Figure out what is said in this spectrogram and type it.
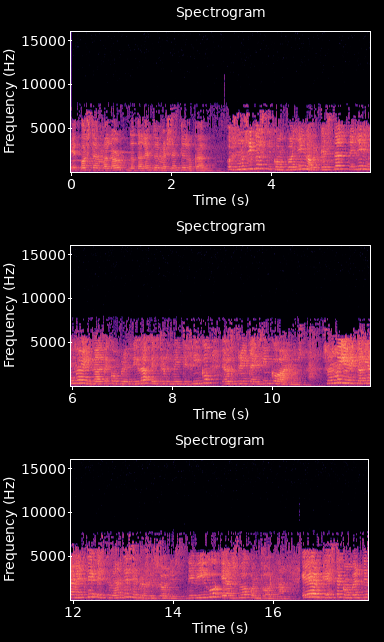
e posta en valor do talento emerxente local. Os músicos que compoñen a orquesta teñen unha idade comprendida entre os 25 e os 35 anos. Son maioritariamente estudantes e profesores de Vigo e a súa contorna. E a orquesta converte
